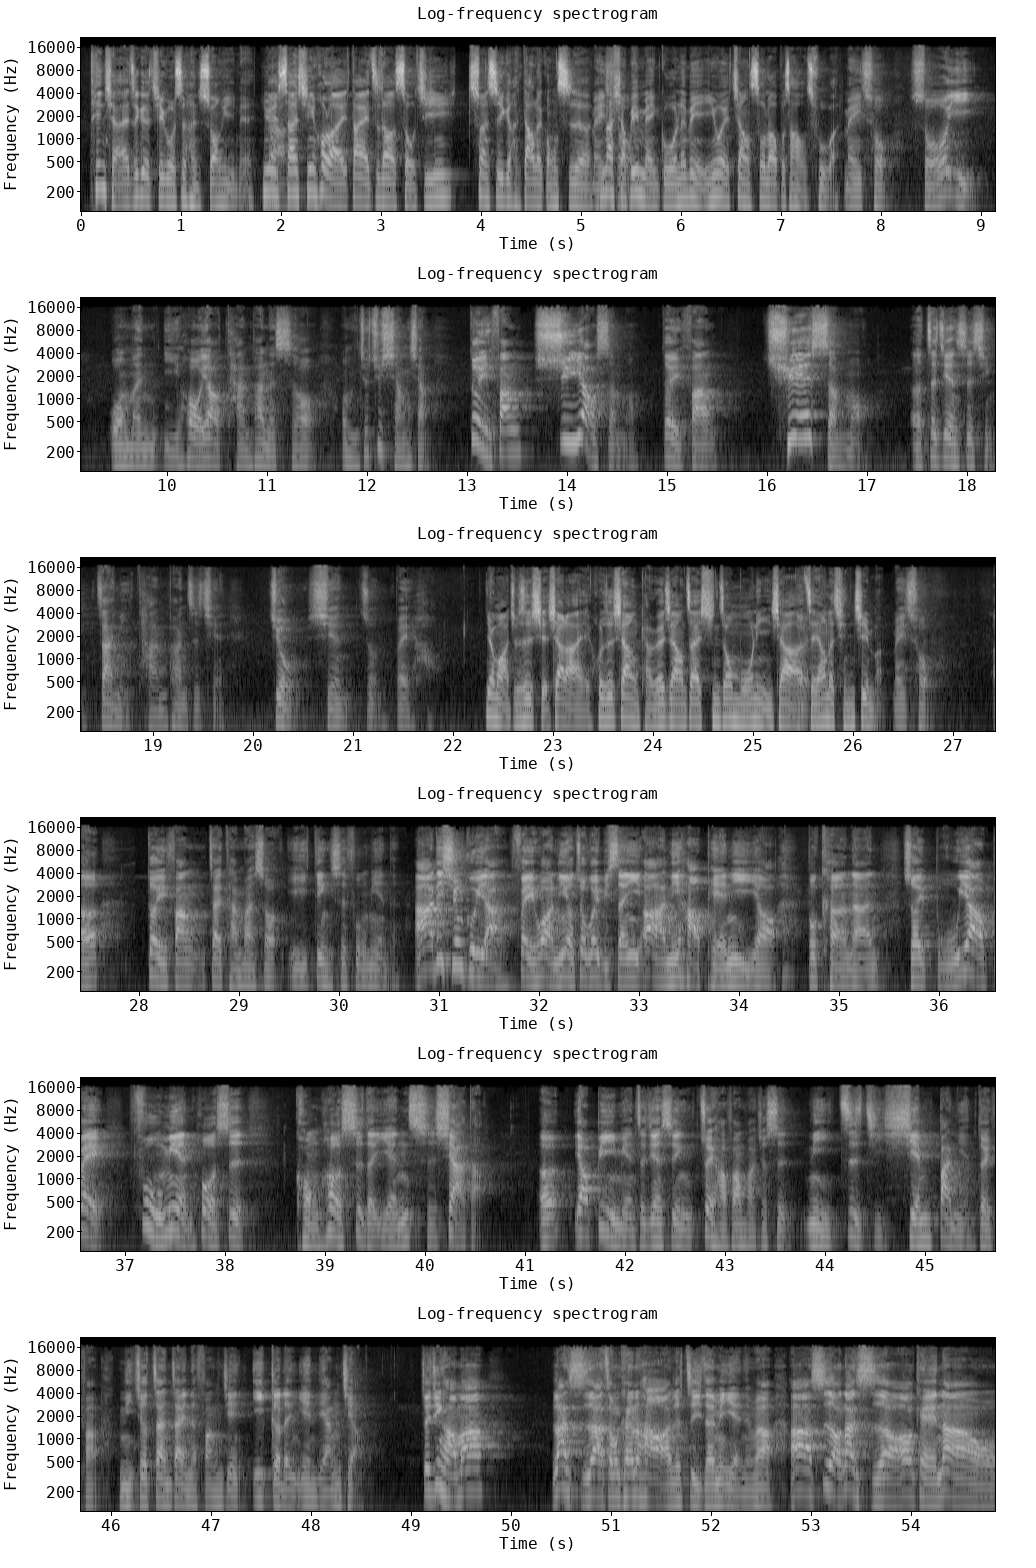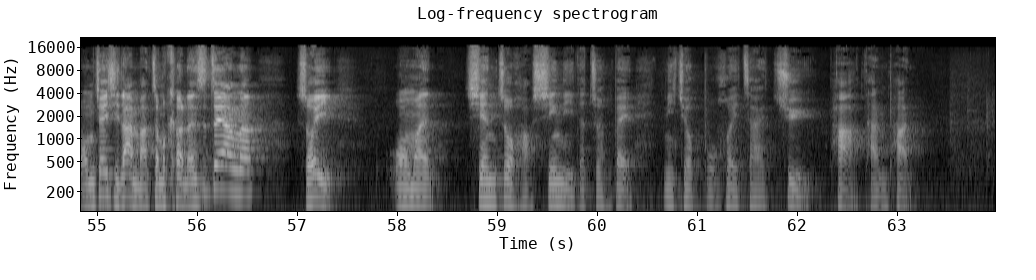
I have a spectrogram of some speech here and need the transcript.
听起来这个结果是很双赢的，因为三星后来大家也知道，手机算是一个很大的公司了。那想必美国那边也因为这样受到不少好处吧？没错，所以我们以后要谈判的时候，我们就去想想对方需要什么，对方缺什么，而这件事情在你谈判之前就先准备好。要么就是写下来，或者像凯瑞这样在心中模拟一下怎样的情境嘛？没错，而对方在谈判的时候一定是负面的啊！你凶鬼啊！废话，你有做过一笔生意啊？你好便宜哦，不可能！所以不要被负面或者是恐吓式的言辞吓倒，而要避免这件事情，最好方法就是你自己先扮演对方，你就站在你的房间，一个人演两角。最近好吗？烂死啊！怎么可能好啊？就自己在那边演，有没有啊？是哦，烂死哦。OK，那我们就一起烂吧。怎么可能是这样呢？所以，我们先做好心理的准备，你就不会再惧怕谈判。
